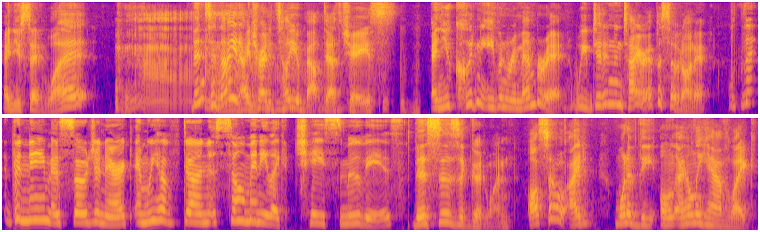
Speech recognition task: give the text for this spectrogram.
And you said, "What?" then tonight I tried to tell you about Death Chase, and you couldn't even remember it. We did an entire episode on it. The, the name is so generic, and we have done so many like chase movies. This is a good one. Also, I one of the only I only have like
